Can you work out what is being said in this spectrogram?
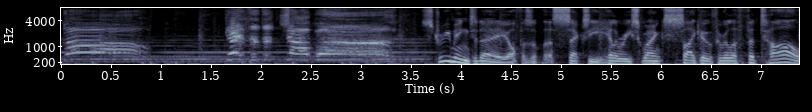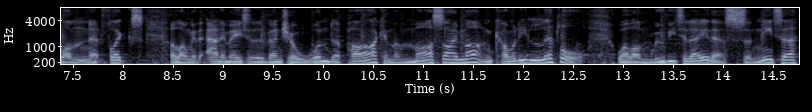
Go! Get to the chopper! Streaming today offers up the sexy Hilary Swank psycho thriller Fatale on Netflix, along with animated adventure Wonder Park and the Marsai Martin comedy Little. While on Movie Today, there's Sunita,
